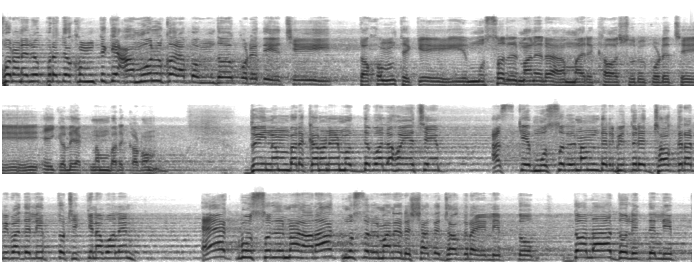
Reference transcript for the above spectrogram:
কোরআনের উপরে যখন থেকে আমল করা বন্ধ করে দিয়েছি, তখন থেকে মুসলমানেরা মায়ের খাওয়া শুরু করেছে। এই গেল এক নম্বর কারণ। দুই নম্বর কারণের মধ্যে বলা হয়েছে, আজকে মুসলমানদের ভিতরে ঝগড়া বিবাদে লিপ্ত, ঠিক কিনা বলেন? এক মুসলমান আর এক মুসলমানের সাথে ঝগড়ায় লিপ্ত, দলাদলিতে লিপ্ত,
